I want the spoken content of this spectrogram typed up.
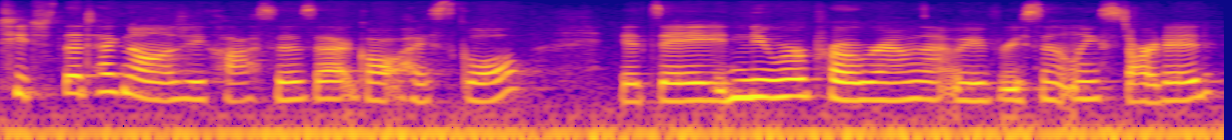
teach the technology classes at Galt High School. It's a newer program that we've recently started,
